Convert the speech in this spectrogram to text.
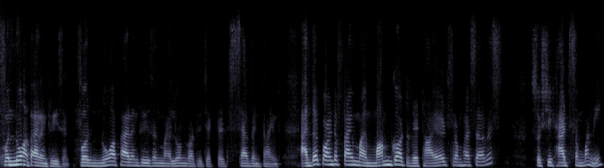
For no apparent reason. For no apparent reason, my loan got rejected seven times. At that point of time, my mom got retired from her service, so she had some money.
